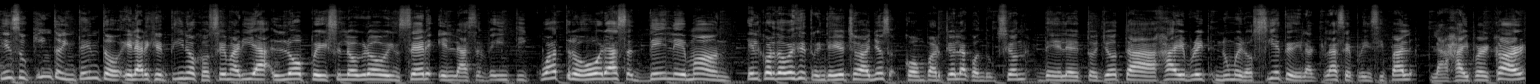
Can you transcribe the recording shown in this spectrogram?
Y en su quinto intento, el argentino José María López logró vencer en las 24 horas de Le Mans. El cordobés de 38 años compartió la conducción del Toyota Hybrid número 7 de la clase principal, la Hypercar,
